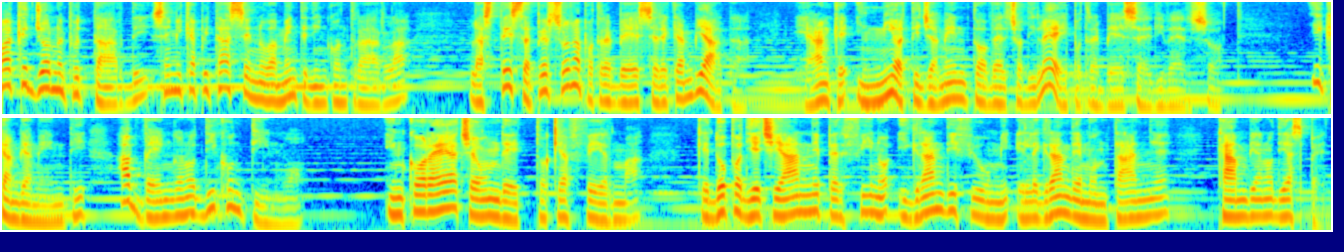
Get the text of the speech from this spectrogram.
Qualche giorno più tardi, se mi capitasse nuovamente di incontrarla, la stessa persona potrebbe essere cambiata e anche il mio atteggiamento verso di lei potrebbe essere diverso. I cambiamenti avvengono di continuo. In Corea c'è un detto che afferma che dopo dieci anni perfino i grandi fiumi e le grandi montagne cambiano di aspetto.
